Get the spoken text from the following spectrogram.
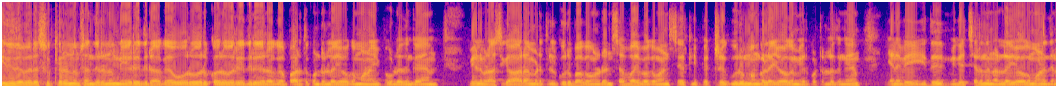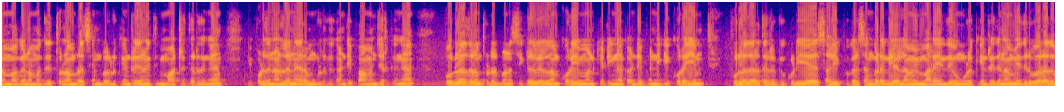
இது தவிர சுக்கிரனும் சந்திரனும் நேர் எதிராக ஒருவருக்கொருவர் எதிரெதிராக பார்த்து கொண்டுள்ள யோகமான அமைப்பு உள்ளதுங்க. மேலும் ராசிக்கு ஆறாம் இடத்தில் குரு பகவானுடன் செவ்வாய் பகவான் சேர்க்கை பெற்று குரு மங்கள யோகம் ஏற்பட்டுள்ளதுங்க. எனவே இது மிகச்சிறந்த நல்ல யோகமான தினமாக நமது துலாம் ராசி என்பவர்களுக்கு இன்றைய தினத்தை மாற்றி தருதுங்க. இப்பொழுது நல்ல நேரம் உங்களுக்கு கண்டிப்பாக அமைஞ்சிருக்குங்க. பொருளாதாரம் தொடர்பான சிக்கல்கள் எல்லாம் குறையுமான்னு கேட்டிங்கன்னா கண்டிப்பாக இன்றைக்கி குறையும். பொருளாதாரத்தில் இருக்கக்கூடிய சலிப்புகள் சங்கடங்கள் எல்லாமே மறைந்து உங்களுக்கு இன்றைய தினம் எதிர்பாராத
